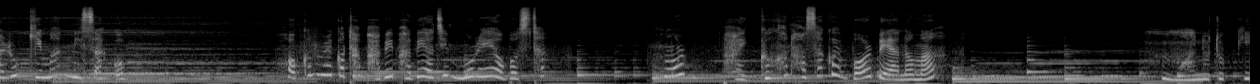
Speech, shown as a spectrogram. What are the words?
আৰু কিমান মিছা ক'ম সকলোৰে কথা ভাবি ভাবি আজি মোৰ এই অৱস্থা। মোৰ ভাগ্যখন সঁচাকৈ বৰ বেয়া ন মা? মইনো তোক কি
